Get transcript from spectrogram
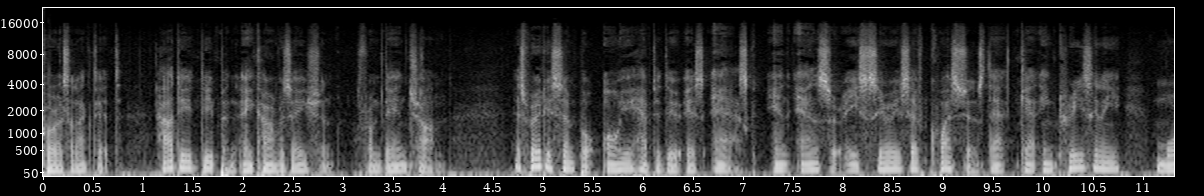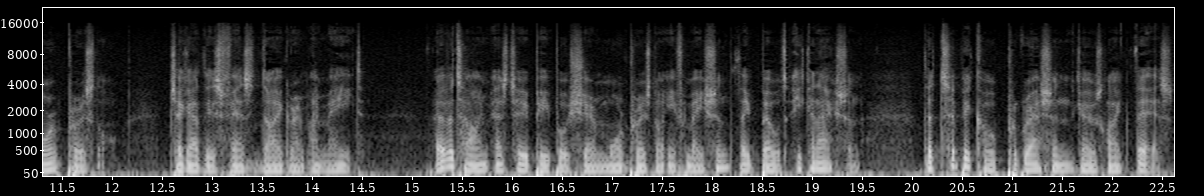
Quora selected. How do you deepen a conversation? From Dan Chang. It's really simple. All you have to do is ask and answer a series of questions that get increasingly more personal. Check out this fancy diagram I made. Over time, as two people share more personal information, they build a connection. The typical progression goes like this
